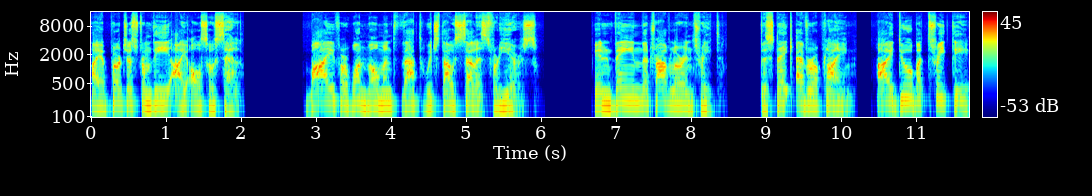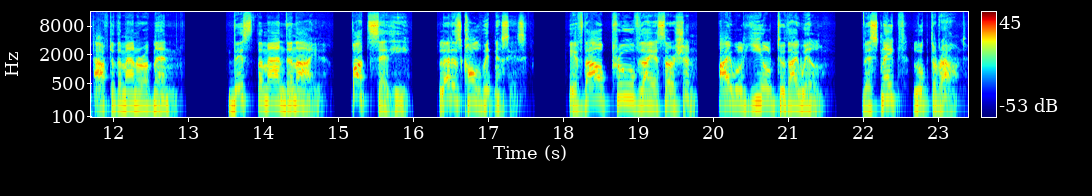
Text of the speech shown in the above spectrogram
I have purchased from thee, I also sell. Buy for one moment that which thou sellest for years. In vain the traveller entreat, the snake ever replying, I do but treat thee after the manner of men. This the man denied. But, said he, let us call witnesses. If thou prove thy assertion, I will yield to thy will. The snake looked around,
